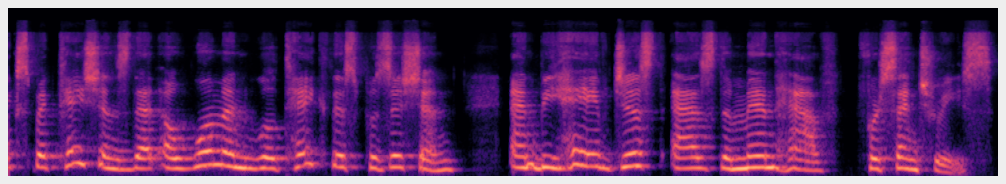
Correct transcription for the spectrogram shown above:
expectations that a woman will take this position and behave just as the men have for centuries.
